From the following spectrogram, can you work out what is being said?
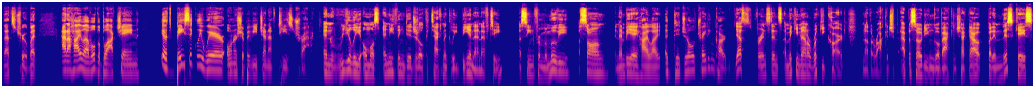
that's true. But at a high level, the blockchain, you know, it's basically where ownership of each NFT is tracked. And really, almost anything digital could technically be an NFT. A scene from a movie, a song, an NBA highlight. A digital trading card. Yes, for instance, a Mickey Mantle rookie card. Another Rocket Ship episode you can go back and check out. But in this case,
